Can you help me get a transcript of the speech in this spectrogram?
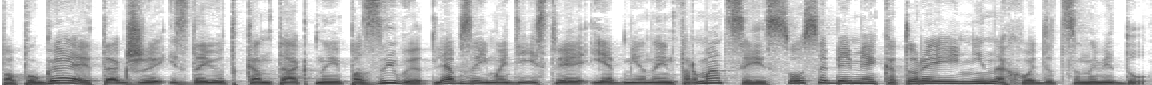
Попугаи также издают контактные позывы для взаимодействия и обмена информацией с особями, которые не находятся на виду.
